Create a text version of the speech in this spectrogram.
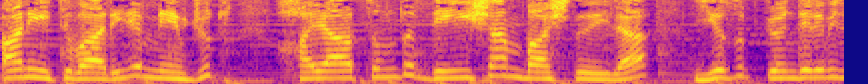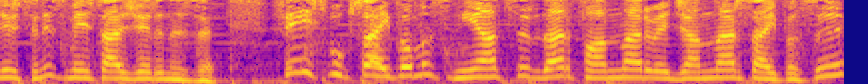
an itibariyle mevcut hayatımda değişen başlığıyla yazıp gönderebilirsiniz mesajlarınızı. Facebook sayfamız Nihat Sırdar fanlar ve canlar sayfası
